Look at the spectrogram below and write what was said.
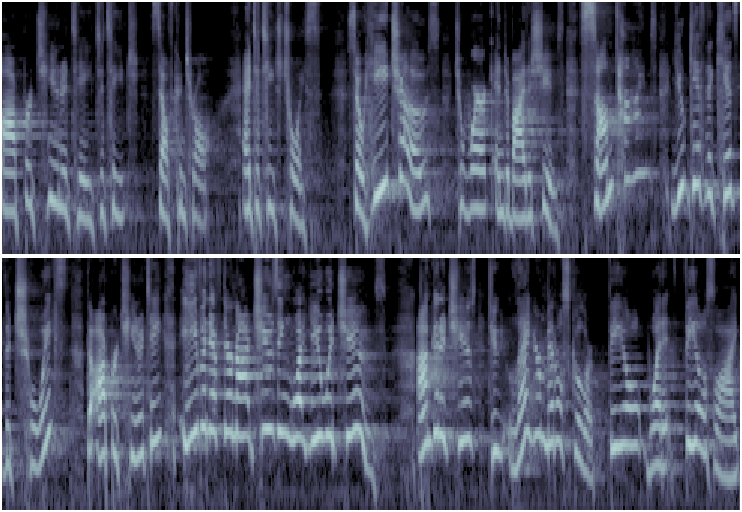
opportunity to teach self control and to teach choice. So he chose to work and to buy the shoes. Sometimes you give the kids the choice, the opportunity, even if they're not choosing what you would choose. I'm going to choose to let your middle schooler feel what it feels like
